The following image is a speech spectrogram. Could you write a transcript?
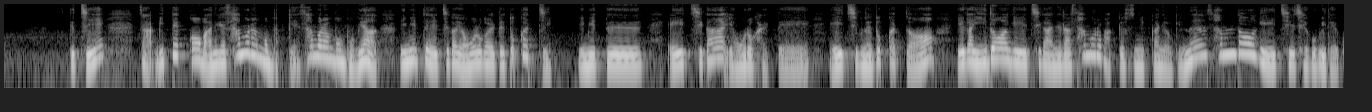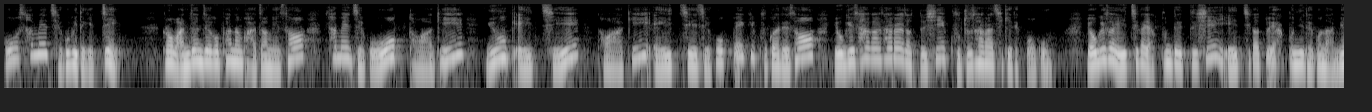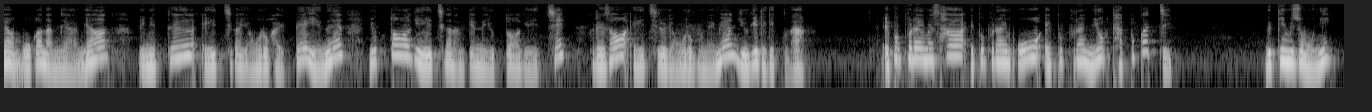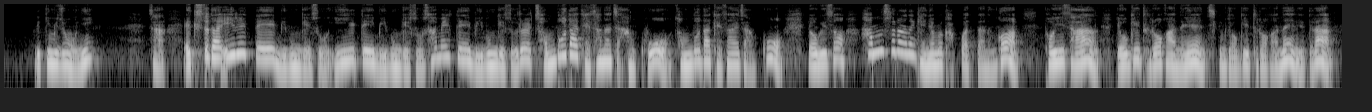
그치? 자, 밑에 거 만약에 3을 한번 볼게. 3을 한번 보면 리미트 h가 0으로 갈 때 똑같지? 리미트 h가 0으로 갈 때 h분의 똑같죠? 얘가 2 더하기 h가 아니라 3으로 바뀌었으니까 여기는 3 더하기 h의 제곱이 되고 3의 제곱이 되겠지? 그럼 완전 제곱하는 과정에서 3의 제곱 더하기 6h 더하기 h의 제곱 빼기 9가 돼서 여기 4가 사라졌듯이 9도 사라지게 될 거고 여기서 h가 약분됐듯이 h가 또 약분이 되고 나면 뭐가 남냐 하면 리미트 h가 0으로 갈 때 얘는 6 더하기 h가 남겠네 6 더하기 h 그래서 h를 0으로 보내면 6이 되겠구나 F'은 4, F'5, F'6 다 똑같지? 느낌이 좀 오니? 느낌이 좀 오니? 자, x가 1일 때의 미분계수, 2일 때의 미분계수, 3일 때의 미분계수를 전부 다 계산하지 않고, 전부 다 계산하지 않고, 여기서 함수라는 개념을 갖고 왔다는 건 더 이상 여기 들어가는, 지금 여기 들어가는 얘들아,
